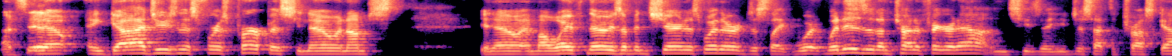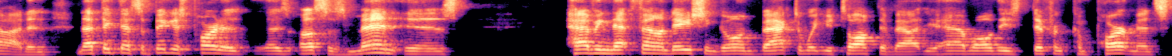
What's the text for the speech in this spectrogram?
That's it. you know, and God's using this for his purpose, you know, and I'm you know, and my wife knows I've been sharing this with her, just like, what, what is it? I'm trying to figure it out. And she's like, you just have to trust God. And, and I think that's the biggest part of as us as men is having that foundation going back to what you talked about. You have all these different compartments.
